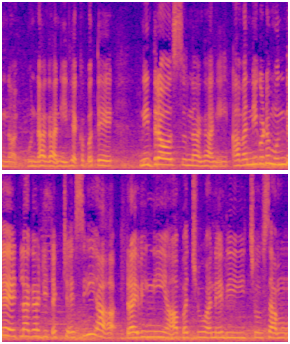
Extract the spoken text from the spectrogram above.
ఉన్నా ఉన్నా కానీ లేకపోతే నిద్ర వస్తున్నా కానీ అవన్నీ కూడా ముందే ఎట్లాగా డిటెక్ట్ చేసి ఆ డ్రైవింగ్ని ఆపచ్చు అనేది చూసాము.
